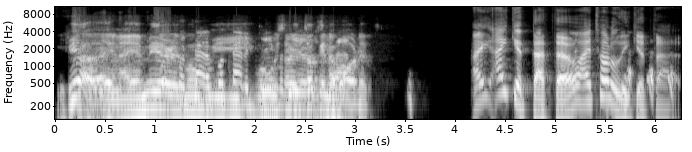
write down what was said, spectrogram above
yeah, and I admit What- what when kind of- we what kind of when we started talking about it. I, I get that though. I totally get that.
